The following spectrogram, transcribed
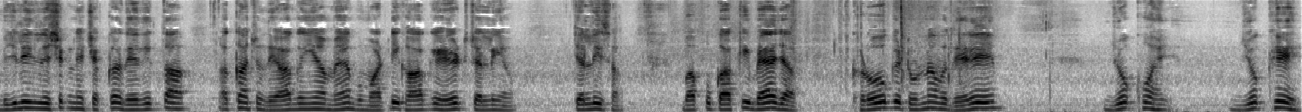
ਬਿਜਲੀ ਦੀ ਲਿਸ਼ਕ ਨੇ ਚੱਕਰ ਦੇ ਦਿੱਤਾ, ਅੱਖਾਂ ਚੁੰਧਿਆ ਗਈਆਂ, ਮੈਂ ਗੁਮਾਟੀ ਖਾ ਕੇ ਹੇਠ ਚੱਲੀਆਂ, ਚੱਲੀ ਸਾਂ। ਬਾਪੂ ਕਾਕੀ ਬਹਿ ਜਾ, ਖੜੋ ਕੇ ਟੁਰਨਾ ਵਧੇਰੇ, ਜੋਖੋ ਹੈ, ਜੋਖੇ,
